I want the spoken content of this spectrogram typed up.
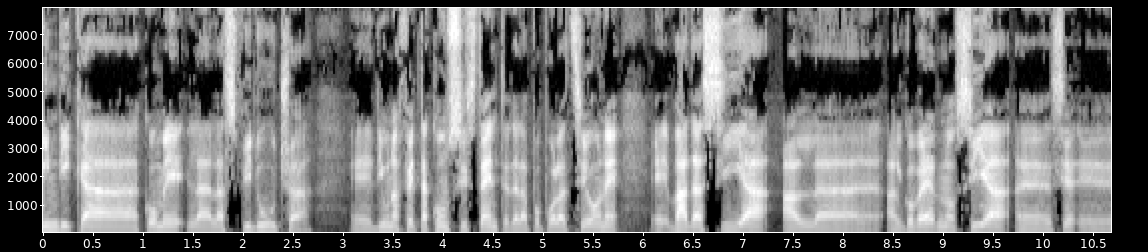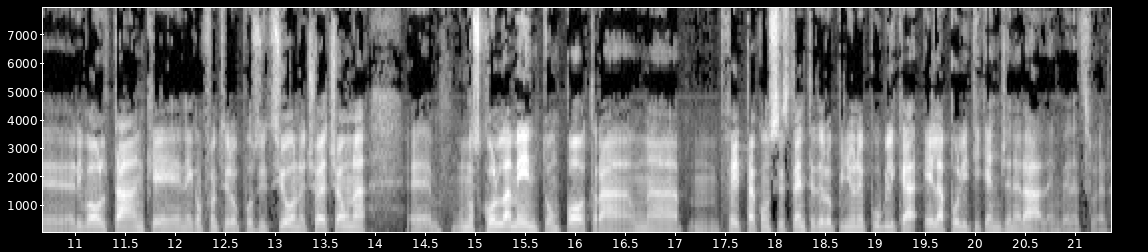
indica come la, la sfiducia eh, di una fetta consistente della popolazione eh, vada sia al, eh, al governo sia, eh, sia eh, rivolta anche nei confronti dell'opposizione, cioè c'è una, uno scollamento un po' tra una mh, mm, fetta consistente dell'opinione pubblica e la politica in generale in Venezuela.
